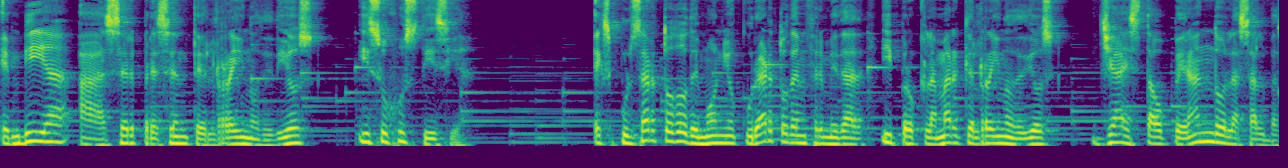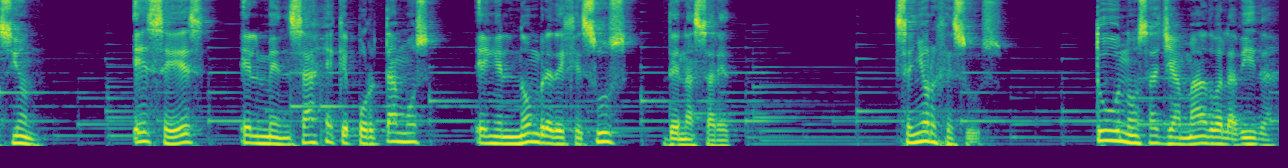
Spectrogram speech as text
Envía a hacer presente el reino de Dios y su justicia expulsar todo demonio, curar toda enfermedad y proclamar que el reino de Dios ya está operando la salvación. Ese es el mensaje que portamos en el nombre de Jesús de Nazaret. Señor Jesús, tú nos has llamado a la vida,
